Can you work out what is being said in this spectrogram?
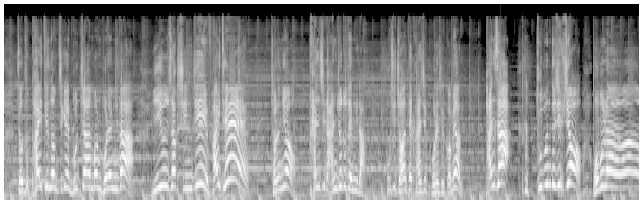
저도 파이팅 넘치게 문자 한번 보냅니다. 이윤석 신지 파이팅! 저는요 간식 안 줘도 됩니다. 혹시 저한테 간식 보내실 거면 반사 두 분 드십시오. 어머나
